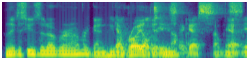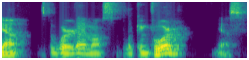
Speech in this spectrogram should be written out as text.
and they just used it over and over again. He yeah, royalties, I guess. Was, yeah, yeah, it's the word I'm also looking for. Yes.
